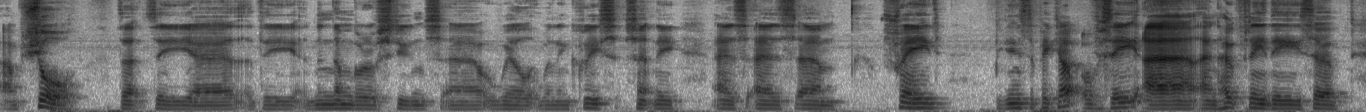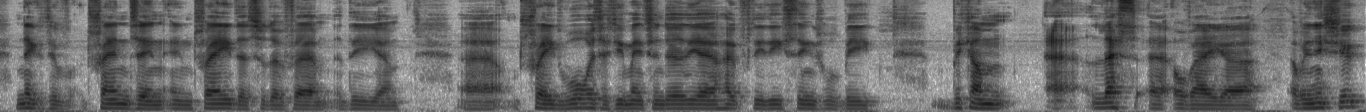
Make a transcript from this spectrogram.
I'm sure that the uh, the the number of students uh, will will increase. Certainly as as um, trade begins to pick up, obviously, uh, and hopefully these negative trends in, in trade, the sort of um, the um, uh, trade wars, as you mentioned earlier, hopefully these things will be become uh, less uh, of a uh, of an issue,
